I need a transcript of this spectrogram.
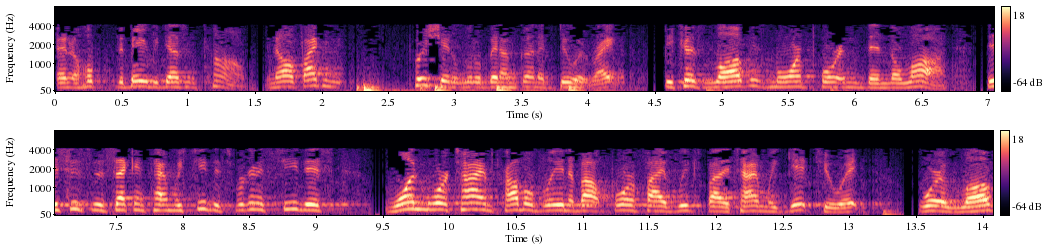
and hope the baby doesn't come? You know, if I can push it a little bit, I'm going to do it, right? Because love is more important than the law. This is the second time we see this. We're going to see this one more time, probably in about four or five weeks by the time we get to it, where love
